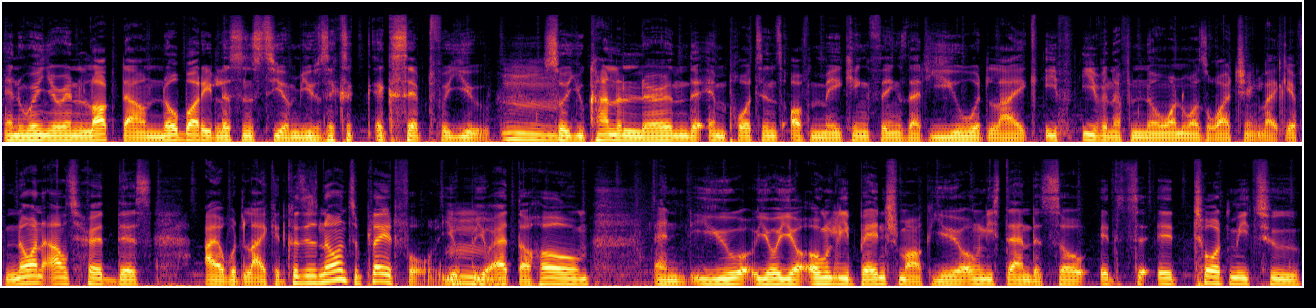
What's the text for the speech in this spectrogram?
And when you're in lockdown nobody listens to your music except for you. Mm. So you kind of learn the importance of making things that you would like if even if no one was watching. Like if no one else heard this i would like it. Because there's no one to play it for. You, you're mm. at the home and you you're your only benchmark. You're your only standard. So it's it taught me to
